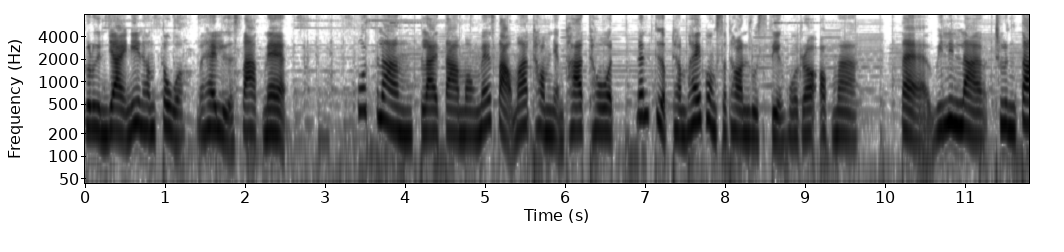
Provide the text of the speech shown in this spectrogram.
กลืนใหญ่นี่ทั้งตัวไม่ให้เหลือซากแน่ พูดพลางปลายตามองแม่สาวมาทอมอย่างคาดโทษ นั่นเกือบทำให้พงศธรหลุดเสียงหัวเราะออกมา แต่วิลินลาทลึงตา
